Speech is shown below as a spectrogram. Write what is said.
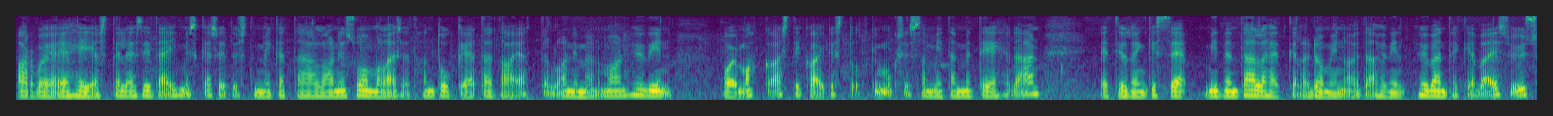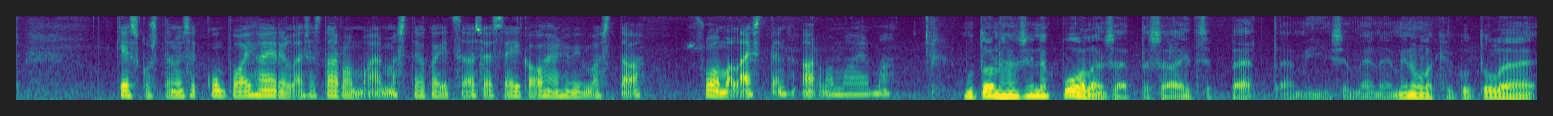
arvoja ja heijastelee sitä ihmiskäsitystä, mikä täällä on. Ja suomalaisethan tukee tätä ajattelua nimenomaan hyvin voimakkaasti kaikissa tutkimuksissa, mitä me tehdään. Että jotenkin se, miten tällä hetkellä dominoitaa tämä hyvin, hyvän tekeväisyys, keskustelu, se kumpuaa ihan erilaisesta arvomaailmasta, joka itse asiassa ei kauhean hyvin vastaa suomalaisten arvomaailmaa. Mutta onhan siinä puolensa, että saa itse päättää, mihin se menee. Minullakin kun tulee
